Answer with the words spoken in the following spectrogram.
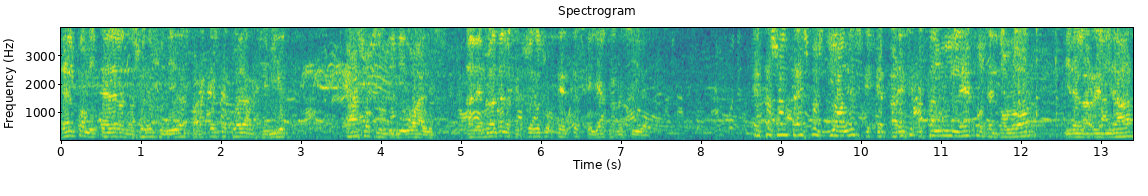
del Comité de las Naciones Unidas para que éste pueda recibir casos individuales, además de las acciones urgentes que ya se reciben. Estas son tres cuestiones que, que parece que están muy lejos del dolor y de la realidad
